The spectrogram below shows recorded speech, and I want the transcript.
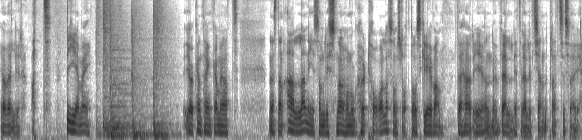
jag väljer att bege mig. Jag kan tänka mig att nästan alla ni som lyssnar har nog hört talas om Slottons Skrevan. Det här är en väldigt, väldigt känd plats i Sverige.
